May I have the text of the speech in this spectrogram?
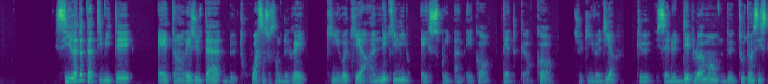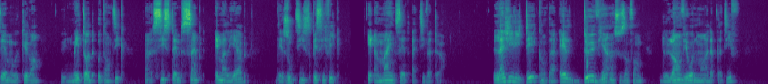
Si l'adaptativité est un résultat de 360 degrés qui requiert un équilibre esprit, âme et corps, tête, cœur, corps, ce qui veut dire que c'est le déploiement de tout un système requérant une méthode authentique, un système simple et malléable, des outils spécifiques et un mindset activateur. L'agilité, quant à elle, devient un sous-ensemble de l'environnement adaptatif.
